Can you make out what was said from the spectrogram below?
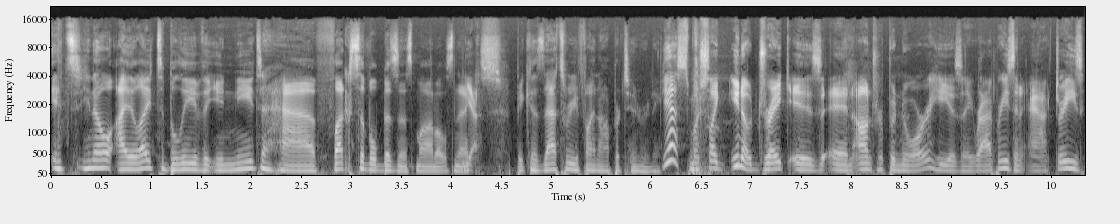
it's you know I like to believe that you need to have flexible business models, Nick. Yes. because that's where you find opportunity. Yes, much like you know, Drake is an entrepreneur. He is a rapper. He's an actor. He's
